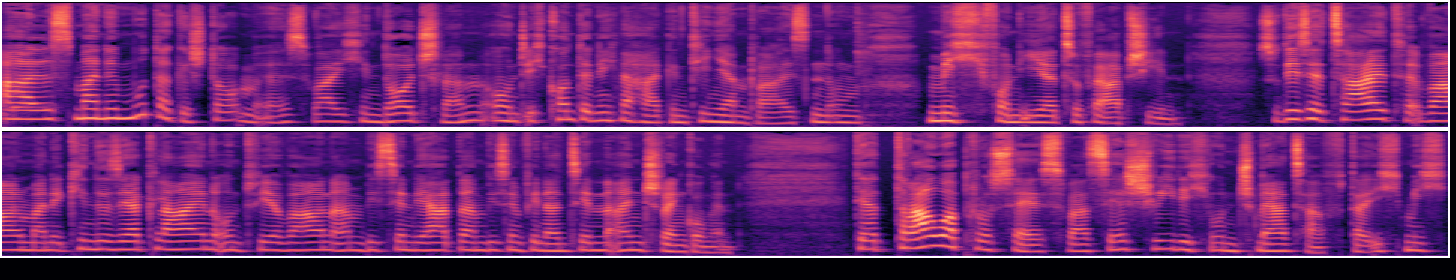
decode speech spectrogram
Als meine Mutter gestorben ist, war ich in Deutschland und ich konnte nicht nach Argentinien reisen, um mich von ihr zu verabschieden. Zu dieser Zeit waren meine Kinder sehr klein und wir waren ein bisschen, wir hatten ein bisschen finanzielle Einschränkungen. Der Trauerprozess war sehr schwierig und schmerzhaft, da ich mich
